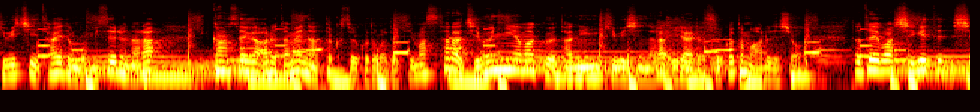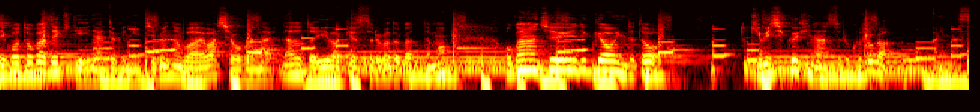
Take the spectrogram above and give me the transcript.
厳しい態度も見せるなら一貫性があるため納得することができます。ただ自分に甘く他人に厳しいならイライラすることもあるでしょう。例えば仕事ができていない時に自分の場合はしょうがない。などと言い訳をすることがあっても他の従業員だと厳しく非難することがあります。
